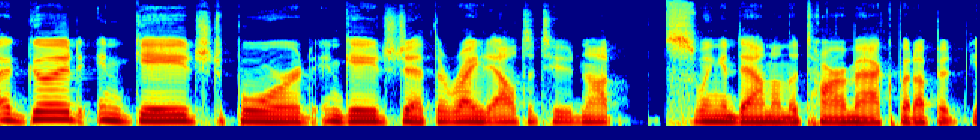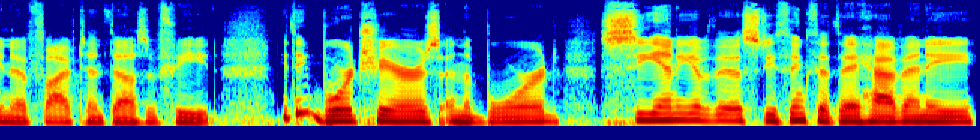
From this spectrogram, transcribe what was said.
a good engaged board engaged at the right altitude, not swinging down on the tarmac, but up at you know five, ten thousand feet. Do you think board chairs and the board see any of this? Do you think that they have any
